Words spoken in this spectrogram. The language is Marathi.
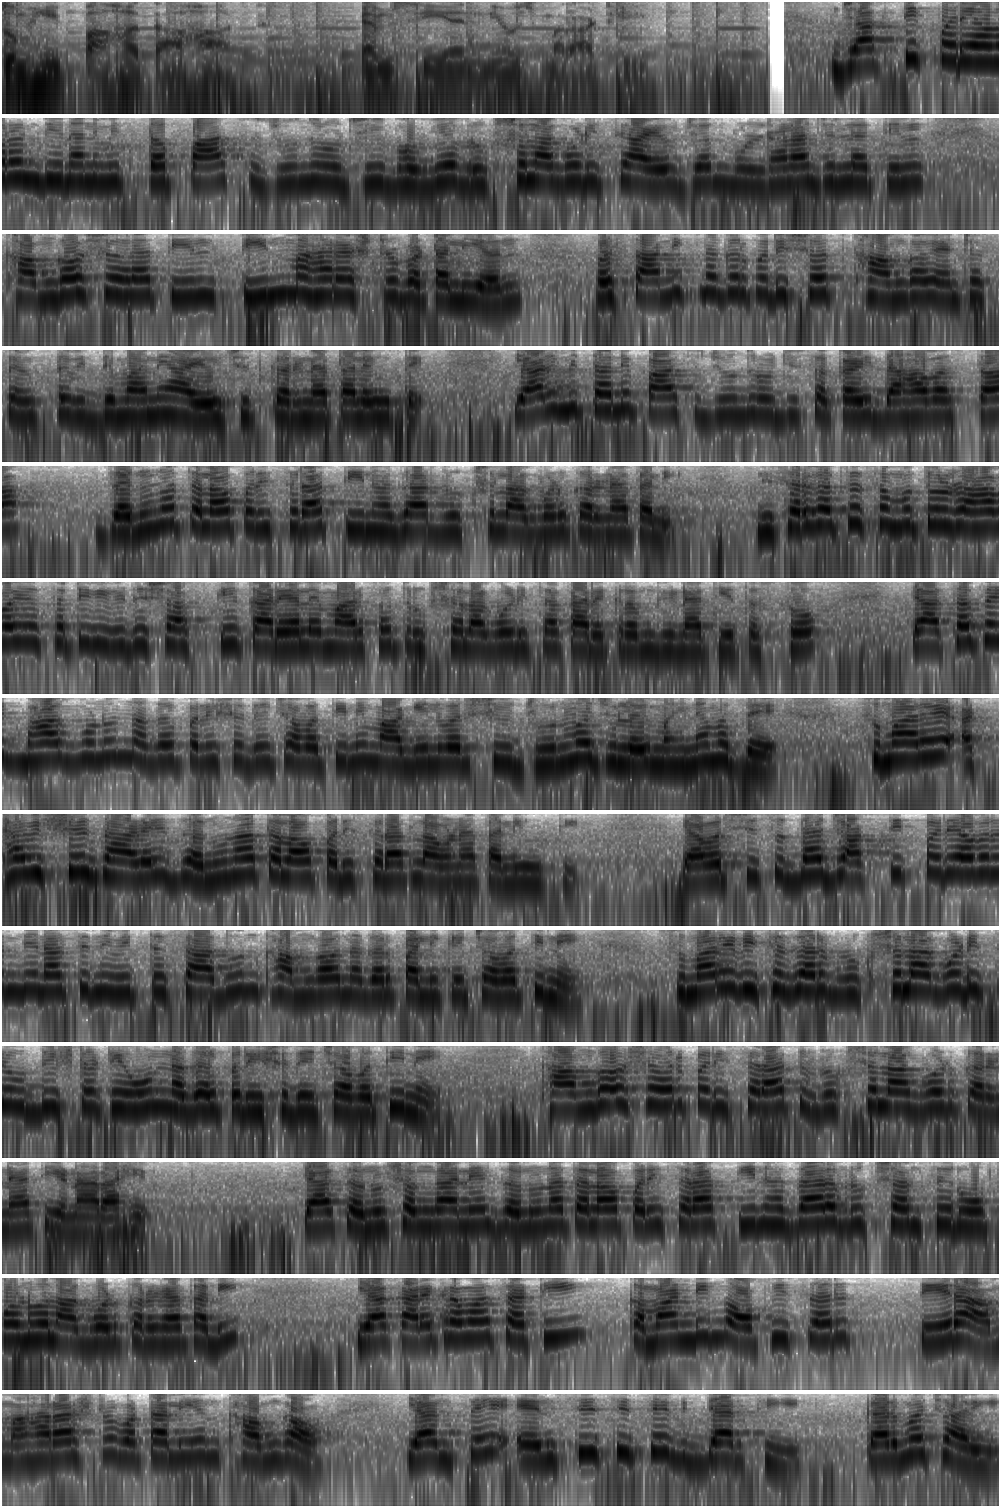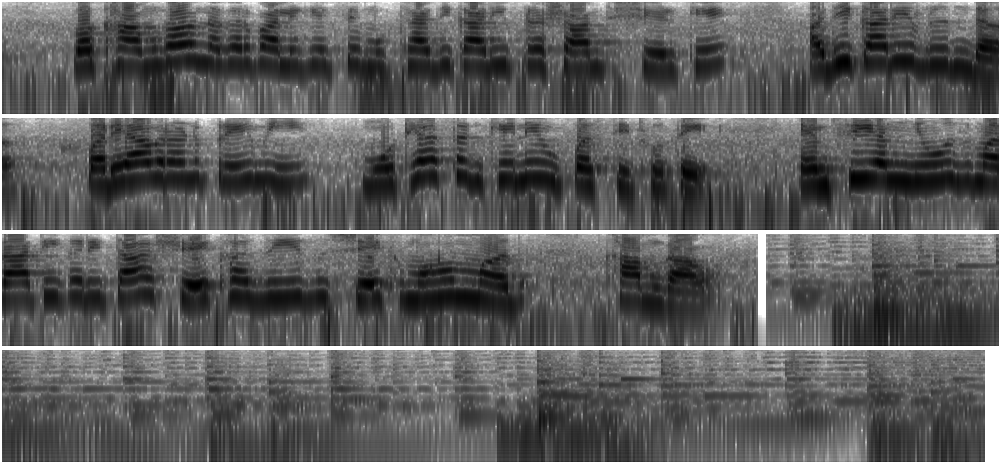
तुम्ही पाहत आहात M C N news Marathi. जागतिक पर्यावरण दिनानिमित्त पाच जून रोजी भव्य वृक्ष लागवडीचे आयोजन बुलढाणा जिल्ह्यातील खामगाव शहरातील तीन महाराष्ट्र बटालियन व स्थानिक नगर परिषद खामगाव यांच्या संयुक्त विद्यमाने आयोजित करण्यात आले होते. या निमित्ताने पाच जून रोजी सकाळी दहा वाजता जनुना तलाव परिसरात तीन हजार वृक्ष लागवड करण्यात आली. निसर्गाचा समतोल राहावा यासाठी विविध शासकीय कार्यालयामार्फत वृक्ष लागवडीचा कार्यक्रम घेण्यात येत असतो. त्याचाच एक भाग म्हणून नगर परिषदेच्या वतीने मागील वर्षी जून व जुलै महिन्यामध्ये सुमारे अठ्ठावीसशे झाडे जनुना तलाव परिसरात लावण्यात आली होती. यावर्षी सुद्धा जागतिक पर्यावरण दिनाचे निमित्त साधून खामगाव नगरपालिकेच्या वतीने सुमारे वीस हजार वृक्ष लागवडीचे उद्दिष्ट ठेवून नगर परिषदेच्या वतीने खामगाव शहर परिसरात वृक्ष लागवड करण्यात येणार आहे. त्याच अनुषंगाने जनुना तलाव परिसरात तीन हजार वृक्षांचे रोपण व लागवड करण्यात आली. या कार्यक्रमासाठी कमांडिंग ऑफिसर तेरा महाराष्ट्र बटालियन खामगाव यांचे एन सी सीचे विद्यार्थी कर्मचारी व खामगाव नगरपालिकेचे मुख्याधिकारी प्रशांत शेळके अधिकारी वृंद पर्यावरण प्रेमी मोठ्या संख्येने उपस्थित होते. एम सी एन न्यूज मराठीकरिता शेख अजीज शेख मोहम्मद खामगाव.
